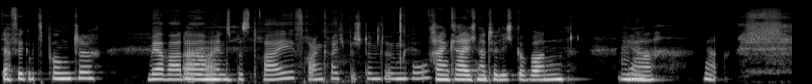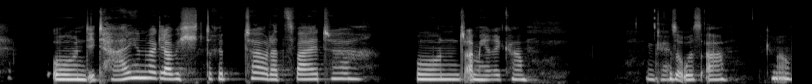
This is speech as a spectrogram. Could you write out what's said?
Dafür gibt's Punkte. Wer war da? Ähm, eins bis drei? Frankreich bestimmt irgendwo? Frankreich natürlich gewonnen. Mhm. Ja, ja. Und Italien war, glaube ich, dritter oder zweiter. Und Amerika. Okay. Also USA, genau.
